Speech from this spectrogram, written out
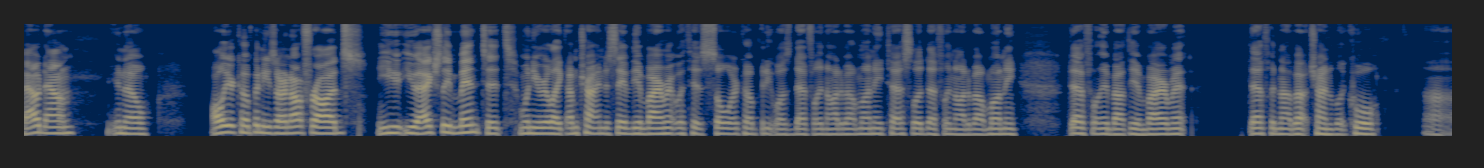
Bow down. You know, all your companies are not frauds. You you actually meant it when you were like, I'm trying to save the environment with his solar company. It was definitely not about money. Tesla, definitely not about money. Definitely about the environment. Definitely not about trying to look cool. Uh,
